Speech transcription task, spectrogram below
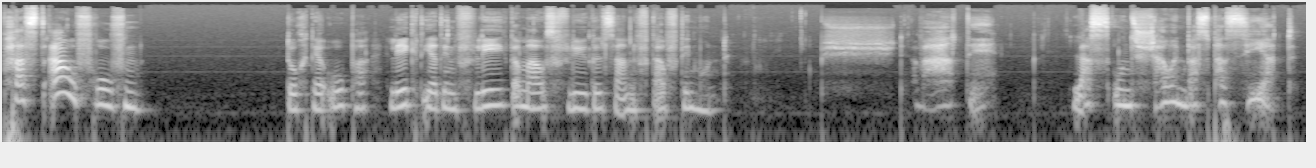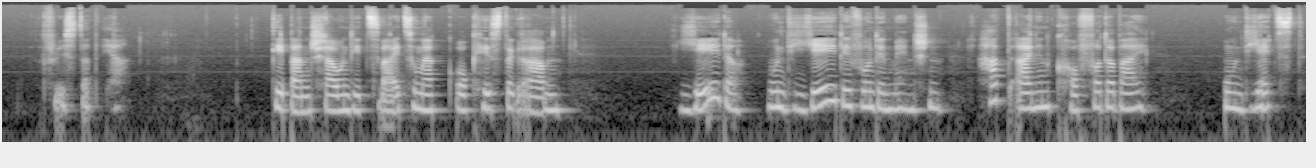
passt auf rufen. Doch der Opa legt ihr den Fledermausflügel sanft auf den Mund. Psst, warte, lass uns schauen, was passiert, flüstert er. Gebannt schauen die zwei zum Orchestergraben. Jeder und jede von den Menschen hat einen Koffer dabei und jetzt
